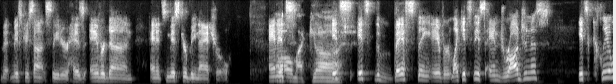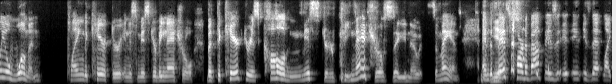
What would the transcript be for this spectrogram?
that Mystery Science Theater has ever done. and it's Mr. B Natural. And oh it's oh my god, it's it's the best thing ever. Like it's this androgynous. It's clearly a woman playing the character in this Mr. B Natural, but the character is called Mr. B Natural, so you know it's a man. And the yes. best part about this is, is, is, that like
